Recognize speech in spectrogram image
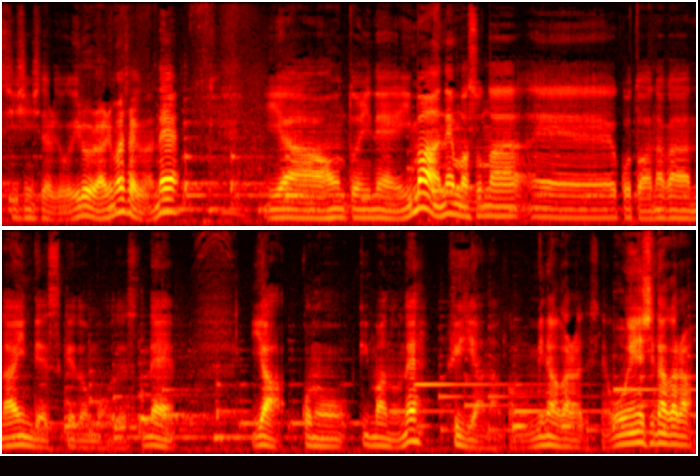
失神したりとかいろいろありましたけどねいやー本当にね今はねまあそんな、えー、ことはなかなかないんですけどもですねいやこの今のねフィギュアなんかも見ながらですね応援しながら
